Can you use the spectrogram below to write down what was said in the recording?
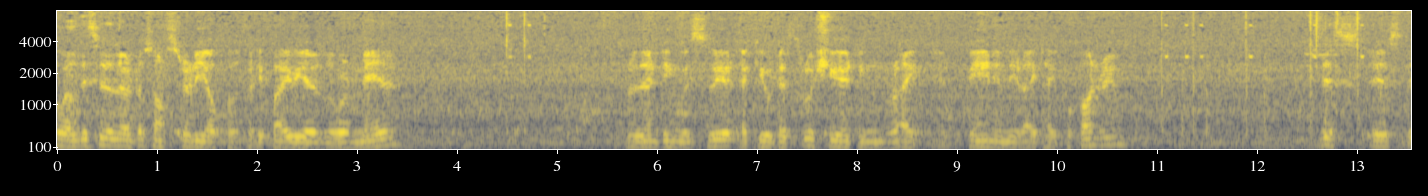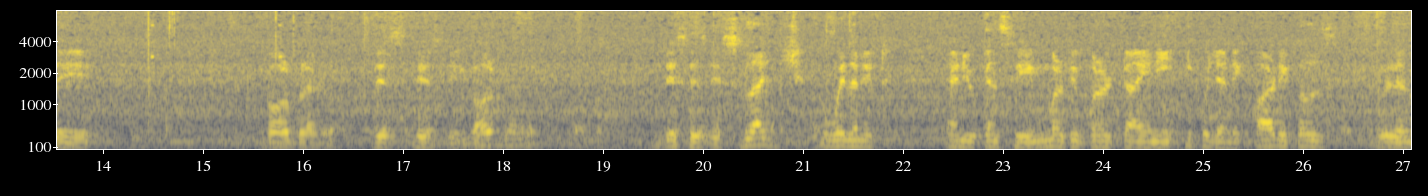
well, this is an ultrasound study of a 35 years old male presenting with severe acute excruciating right pain in the right hypochondrium. This is the gallbladder. This is the gallbladder. This is the sludge within it and you can see multiple tiny echogenic particles within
